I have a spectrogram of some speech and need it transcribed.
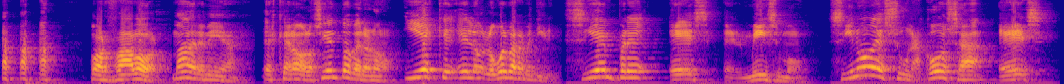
Por favor, madre mía. Es que no, lo siento, pero no. Y es que él lo, lo vuelvo a repetir. Siempre es el mismo. Si no es una cosa, es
